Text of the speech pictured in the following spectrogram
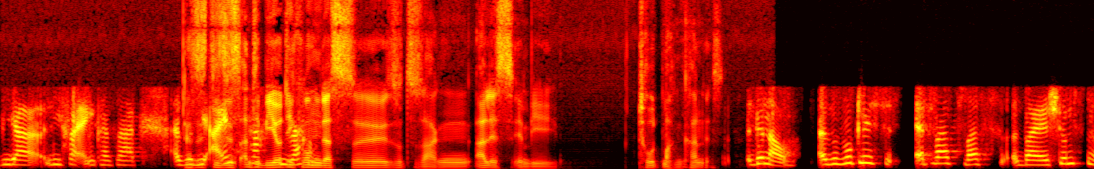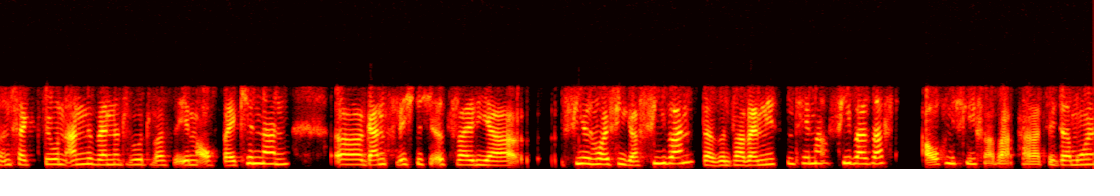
wieder Lieferengpässe hat. Also das die ist dieses Antibiotikum, Sachen, das äh, sozusagen alles irgendwie tot machen kann, ist. Genau. Also wirklich etwas, was bei schlimmsten Infektionen angewendet wird, was eben auch bei Kindern äh, ganz wichtig ist, weil die ja viel häufiger fiebern. Da sind wir beim nächsten Thema. Fiebersaft, auch nicht lieferbar. Paracetamol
